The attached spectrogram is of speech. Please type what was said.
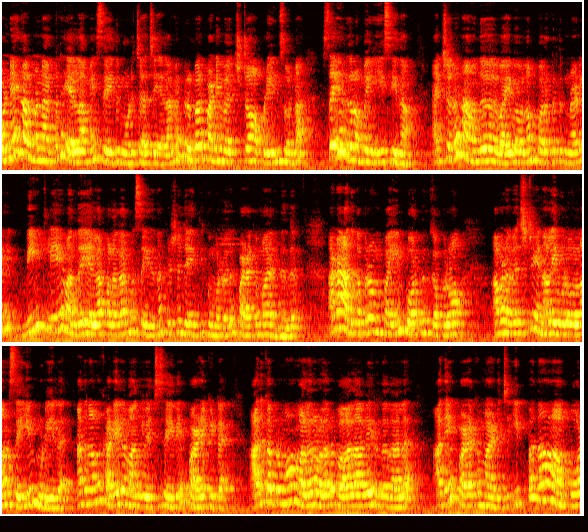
ஒன்னே கால் மணி நேரத்தில் எல்லாமே செய்து முடிச்சாச்சு. எல்லாமே ப்ரிப்பேர் பண்ணி வச்சிட்டோம் அப்படின்னு சொன்னால் செய்யறது ரொம்ப ஈஸி தான். ஆக்சுவலாக நான் வந்து வைபவெல்லாம் பிறக்கிறதுக்கு முன்னாடி வீட்லேயே வந்து எல்லா பலகாரமும் செய்து தான் கிருஷ்ண ஜெயந்தி கும்பிடுறது பழக்கமாக இருந்தது. ஆனால் அதுக்கப்புறம் பையன் பிறந்ததுக்கப்புறம் அவனை வச்சுட்டு என்னால் இவ்வளோலாம் செய்ய முடியல. அதனால கடையில் வாங்கி வச்சு செய்தே பழகிட்டேன். அதுக்கப்புறமா வளர வளர வாளாவே இருந்ததால் அதே பழக்கமாயிடுச்சு. இப்போ தான் போன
